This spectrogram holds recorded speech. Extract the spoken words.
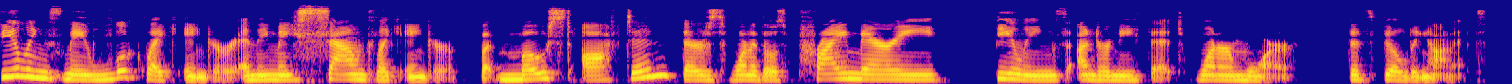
Feelings may look like anger and they may sound like anger, but most often there's one of those primary feelings underneath it, one or more, that's building on it.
